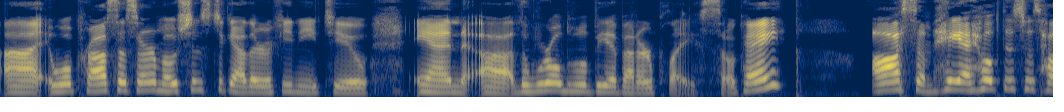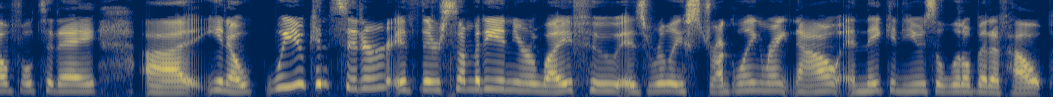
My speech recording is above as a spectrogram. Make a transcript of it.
Uh, we'll process our emotions together if you need to, and uh, the world will be a better place. Okay. Awesome. Hey, I hope this was helpful today. Uh, you know, will you consider if there's somebody in your life who is really struggling right now and they could use a little bit of help?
